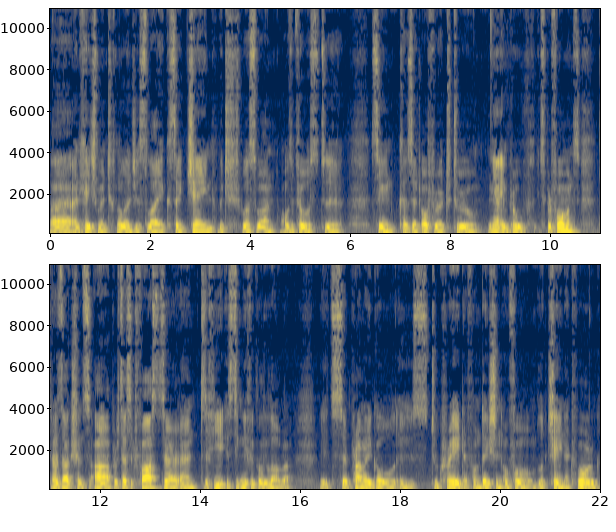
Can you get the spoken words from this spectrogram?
uh, enhancement technologies like sidechain, which was one of the first uh, things that offered to yeah, improve its performance. Transactions are processed faster and the fee is significantly lower. Its uh, primary goal is to create a foundation of a blockchain network.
